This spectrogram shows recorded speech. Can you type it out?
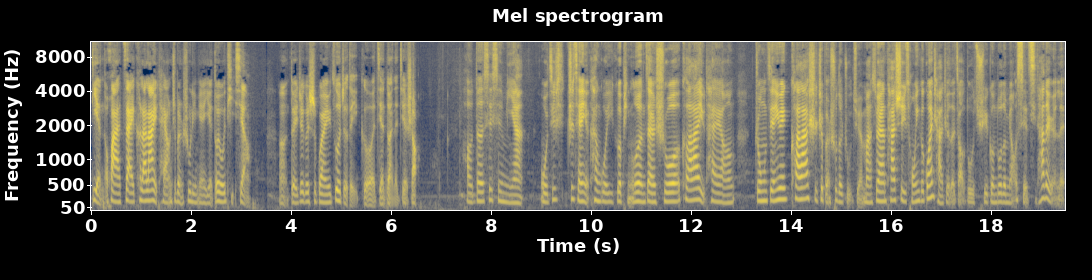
点的话，在《克拉拉与太阳》这本书里面也都有体现。嗯，对，这个是关于作者的一个简短的介绍。好的，谢谢米娅。我之之前也看过一个评论，在说《克拉拉与太阳》中间，因为克拉拉是这本书的主角嘛，虽然他是从一个观察者的角度去更多的描写其他的人类，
